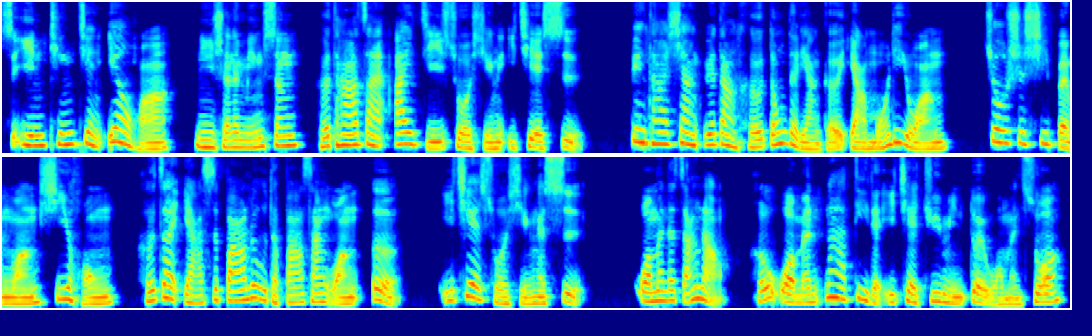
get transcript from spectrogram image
是因听见耶和华。”女神的名声和他在埃及所行的一切事，并他向约旦河东的两个亚摩利王，就是西本王西宏和在亚斯巴路的巴珊王二一切所行的事，我们的长老和我们那地的一切居民对我们说：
